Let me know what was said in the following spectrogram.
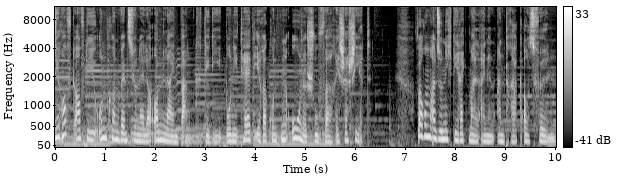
Sie hofft auf die unkonventionelle Online-Bank, die die Bonität ihrer Kunden ohne Schufa recherchiert. Warum also nicht direkt mal einen Antrag ausfüllen?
